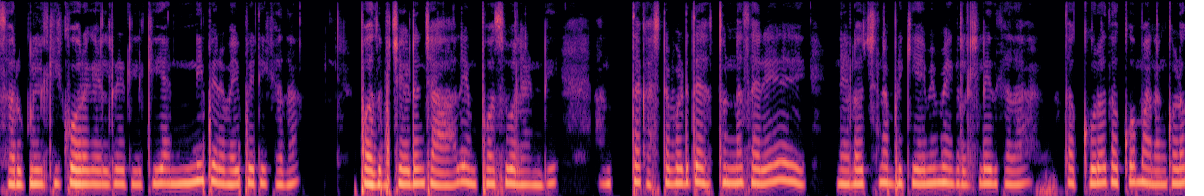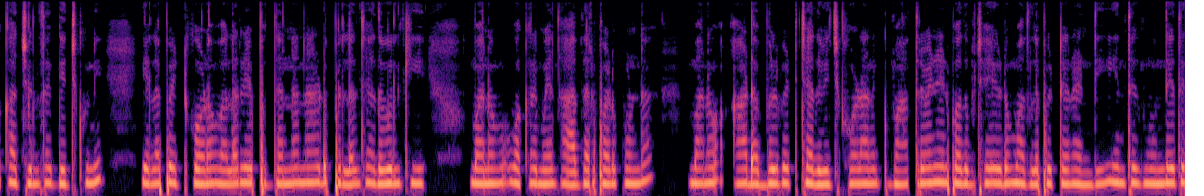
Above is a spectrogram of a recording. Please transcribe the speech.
సరుకులకి కూరగాయల రేట్లకి అన్నీ పెరిగిపోయాయి కదా. పొదుపు చేయడం చాలా ఇంపాసిబుల్ అండి. అంత కష్టపడి తెస్తున్నా సరే నెల వచ్చినప్పటికి ఏమీ మిగలట్లేదు కదా. తక్కువలో తక్కువ మనం కూడా ఖర్చులు తగ్గించుకుని ఇలా పెట్టుకోవడం వల్ల రేపొద్దున్న నాడు పిల్లల చదువులకి మనం ఒకరి మీద ఆధారపడకుండా మనం ఆ డబ్బులు పెట్టి చదివించుకోవడానికి మాత్రమే నేను పొదుపు చేయడం మొదలుపెట్టానండి. ఇంతకు అయితే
